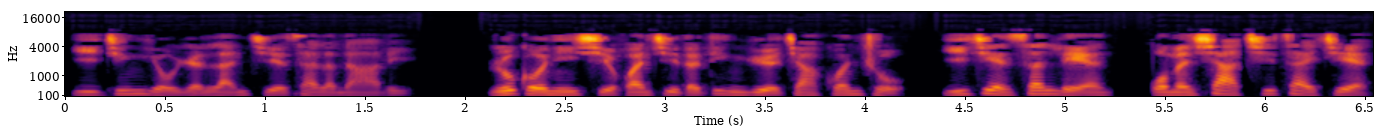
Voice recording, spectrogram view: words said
已经有人拦截在了那里。如果你喜欢，记得订阅加关注，一键三连。我们下期再见。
